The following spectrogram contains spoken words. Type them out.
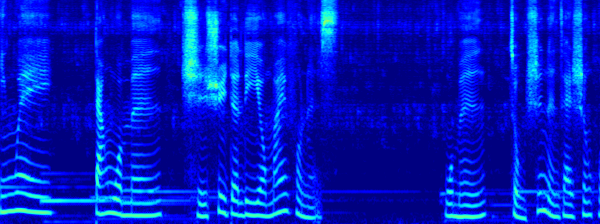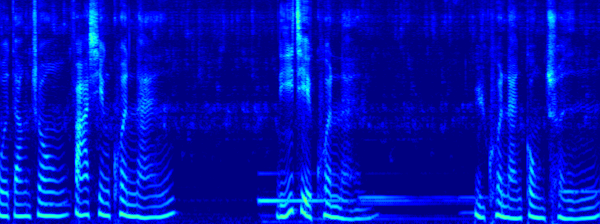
因为当我们持续的利用 mindfulness，我们总是能在生活当中发现困难、理解困难、与困难共存。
